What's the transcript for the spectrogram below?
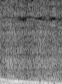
Woo!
